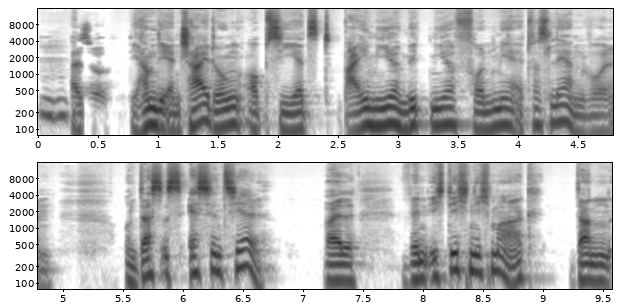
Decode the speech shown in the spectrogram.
Mhm. Also, die haben die Entscheidung, ob sie jetzt bei mir, mit mir, von mir etwas lernen wollen. Und das ist essentiell, weil wenn ich dich nicht mag, dann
